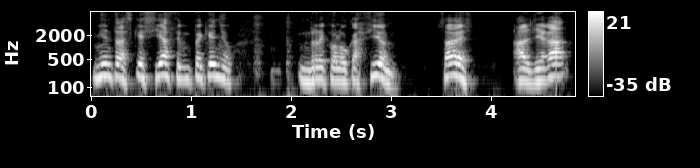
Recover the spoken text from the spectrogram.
Mientras que si hace un pequeño recolocación, ¿sabes? Al llegar,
